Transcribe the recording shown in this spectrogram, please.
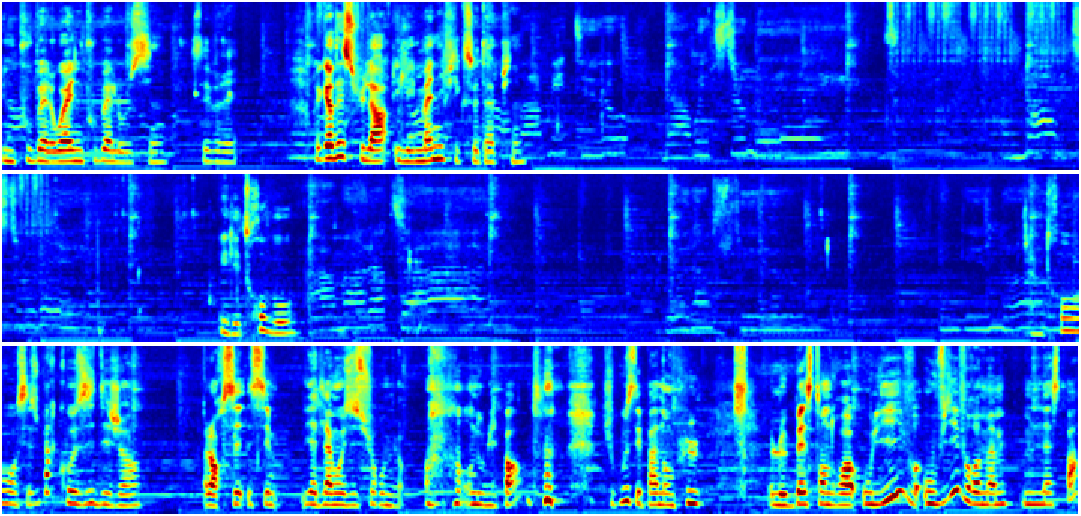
Une poubelle, ouais, une poubelle aussi, c'est vrai. Regardez celui-là, il est magnifique ce tapis. Il est trop beau. C'est super cosy déjà. Alors, il y a de la moisissure au mur. On n'oublie pas. du coup, c'est pas non plus le best endroit où, livre, où vivre, même, n'est-ce pas?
